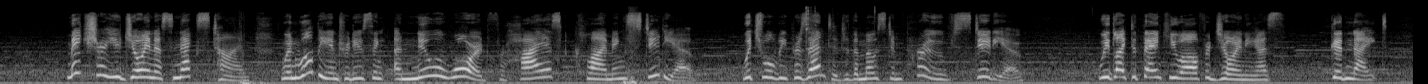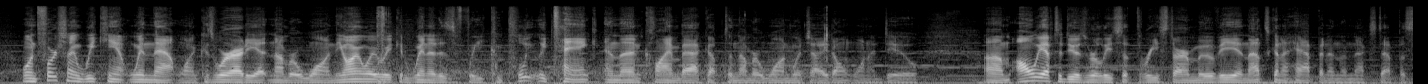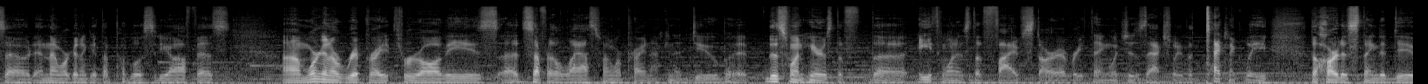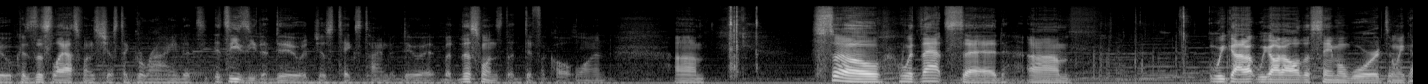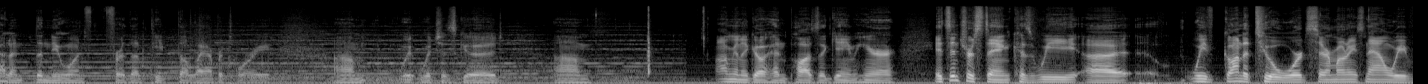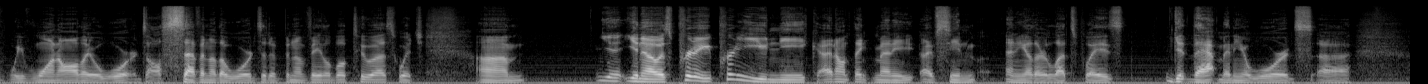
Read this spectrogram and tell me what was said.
Make sure you join us next time when we'll be introducing a new award for Highest Climbing Studio, which will be presented to the most improved studio. We'd like to thank you all for joining us. Good night. Well, unfortunately, we can't win that one because we're already at number one. The only way we could win it is if we completely tank and then climb back up to number one, which I don't want to do. Um, all we have to do is release a three-star movie, and that's going to happen in the next episode, and then we're going to get the publicity office. Um, we're going to rip right through all these, uh, except for the last one we're probably not going to do, but this one here is the, the eighth one is the five-star everything, which is actually the technically the hardest thing to do, because this last one's just a grind. It's, it's easy to do, it just takes time to do it, but this one's the difficult one. Um, so, with that said, um, we got we got all the same awards, and we got a, the new one for the the laboratory, um, which is good. Um, I'm gonna go ahead and pause the game here. It's interesting because we uh, we've gone to two award ceremonies now. We've we've won all the awards, all seven of the awards that have been available to us, which um, you, you know is pretty pretty unique. I don't think many I've seen any other Let's Plays get that many awards. Uh,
